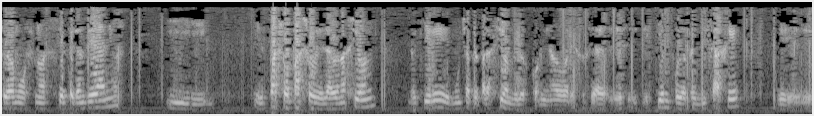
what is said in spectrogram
llevamos una cierta cantidad de años y el paso a paso de la donación requiere mucha preparación de los coordinadores, o sea, es, tiempo de aprendizaje, de,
